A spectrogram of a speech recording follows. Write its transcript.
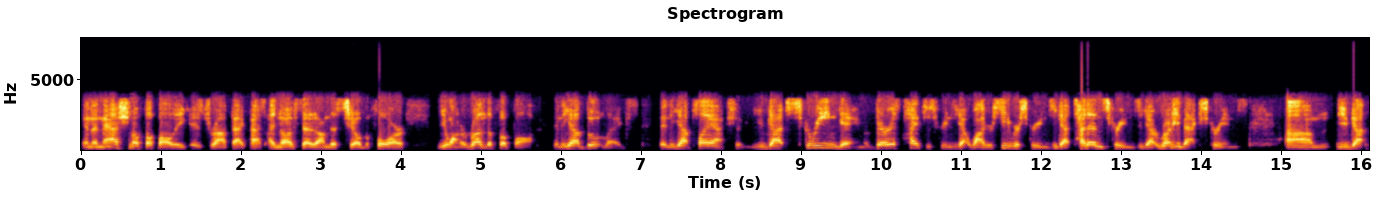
in the National Football League is drop back pass. I know I've said it on this show before. You want to run the football. Then you got bootlegs. Then you got play action. You've got screen game, various types of screens. You got wide receiver screens. You got tight end screens. You got running back screens. Um, you've got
